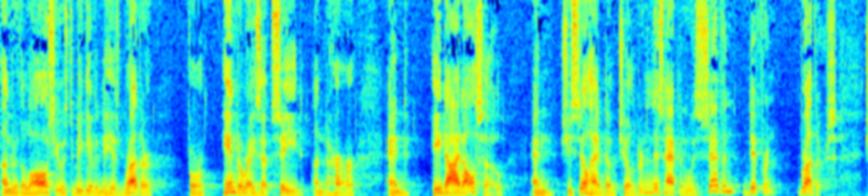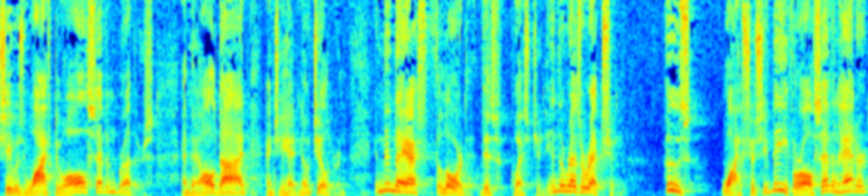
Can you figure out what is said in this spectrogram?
under the law she was to be given to his brother for him to raise up seed unto her, and he died also, and she still had no children. And this happened with seven different brothers. She was wife to all seven brothers, and they all died, and she had no children. And then they asked the Lord this question In the resurrection, whose wife shall she be? For all seven had her.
